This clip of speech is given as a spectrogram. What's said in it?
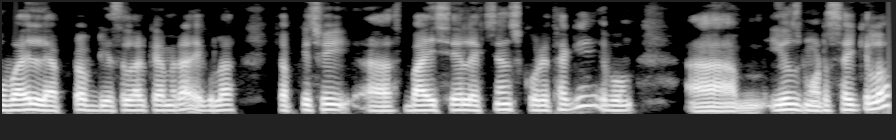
মোবাইল ল্যাপটপ ডিএসএলআর ক্যামেরা এগুলা সবকিছুই বাই সেল এক্সচেঞ্জ করে থাকি এবং ইউজড মোটরসাইকেলও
